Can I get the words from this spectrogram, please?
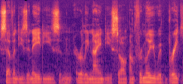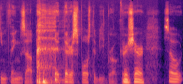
70s and 80s and early 90s. So I'm familiar with breaking things up that, that, are supposed to be broken. For sure. So,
